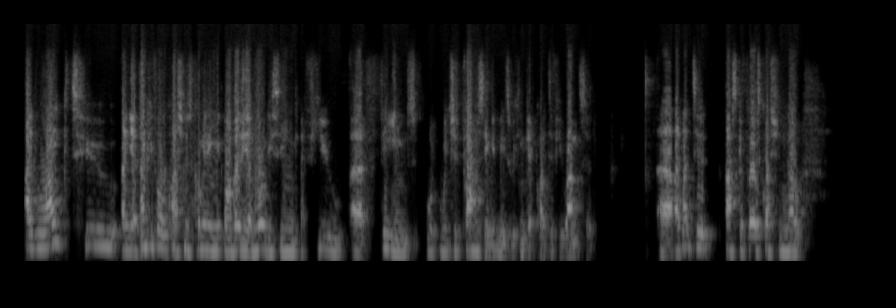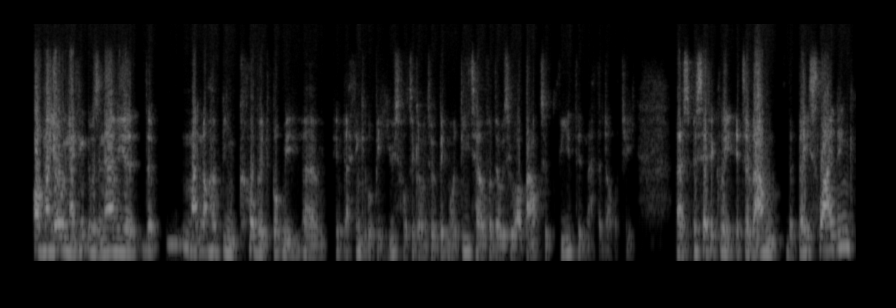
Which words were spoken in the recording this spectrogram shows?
I'd like to, and yeah, thank you for all the questions coming in already. I'm already seeing a few uh, themes, which is promising. It means we can get quite a few answered. Uh, I'd like to ask a first question now of my own. I think there was an area that might not have been covered, but we uh, I think it would be useful to go into a bit more detail for those who are about to read the methodology. Uh, specifically, it's around the baselining.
